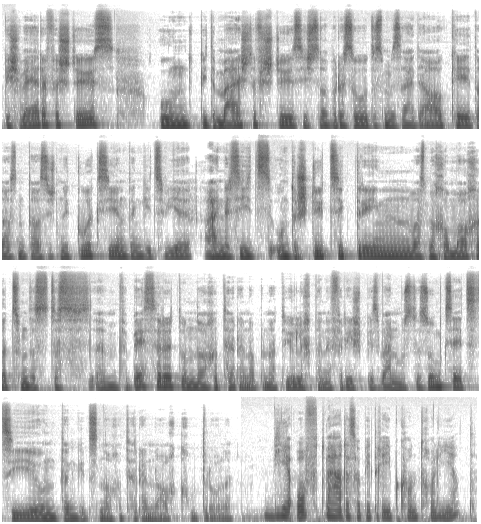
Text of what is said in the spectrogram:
bei schweren Verstößen. Und bei den meisten Verstößen ist es aber so, dass man sagt, ah, okay, das und das ist nicht gut gewesen. Und dann gibt es wie einerseits Unterstützung drin, was man machen kann, um das, das ähm, verbessern. Und nachher aber natürlich dann Frist, bis wann muss das umgesetzt sein. Und dann gibt es nachher eine Nachkontrolle. Wie oft werden so Betriebe kontrolliert?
